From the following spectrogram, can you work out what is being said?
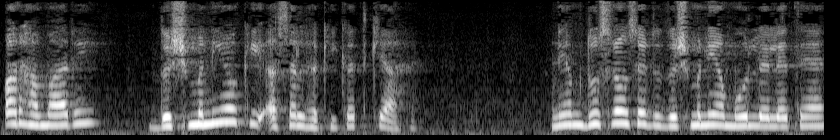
اور ہماری دشمنیوں کی اصل حقیقت کیا ہے؟ یعنی ہم دوسروں سے جو دشمنیاں مول لے لیتے ہیں،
